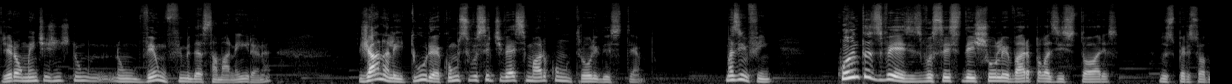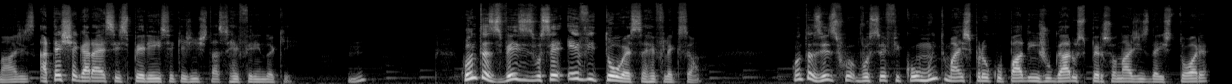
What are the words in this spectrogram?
Geralmente a gente não, não vê um filme dessa maneira, né? Já na leitura é como se você tivesse maior controle desse tempo. Mas enfim, quantas vezes você se deixou levar pelas histórias dos personagens até chegar a essa experiência que a gente está se referindo aqui? Hum? Quantas vezes você evitou essa reflexão? Quantas vezes você ficou muito mais preocupado em julgar os personagens da história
